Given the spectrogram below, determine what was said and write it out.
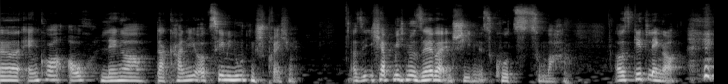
äh, Anchor auch länger, da kann ich auch zehn Minuten sprechen. Also ich habe mich nur selber entschieden, es kurz zu machen. Aber es geht länger.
